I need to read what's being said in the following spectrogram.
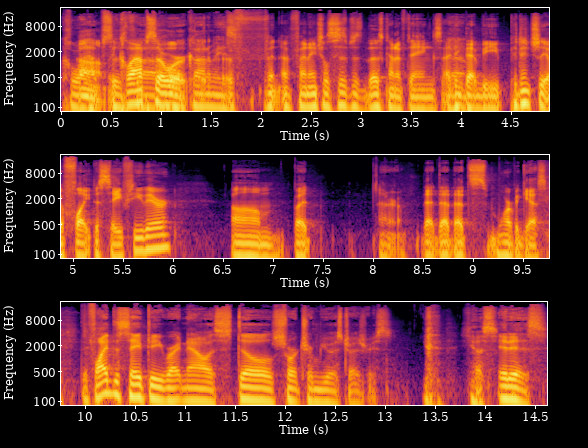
Collapse. Um, of, collapse uh, or economies. uh, fin- financial systems, those kind of things. I think that'd be potentially a flight to safety there. Um, but I don't know. That that that's more of a guess. the flight to safety right now is still short-term U.S. Treasuries. Yes. It is.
